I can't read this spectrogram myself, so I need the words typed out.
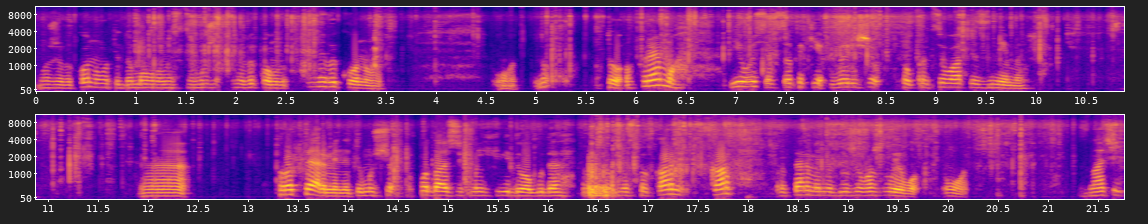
може виконувати домовленості, може не, викон... не виконувати. От. Ну, то окремо. І ось я все-таки вирішив попрацювати з ними. Е, про терміни, тому що в подальших моїх відео буде про виробництво кар- карт. Про терміни дуже важливо. От. Значить,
